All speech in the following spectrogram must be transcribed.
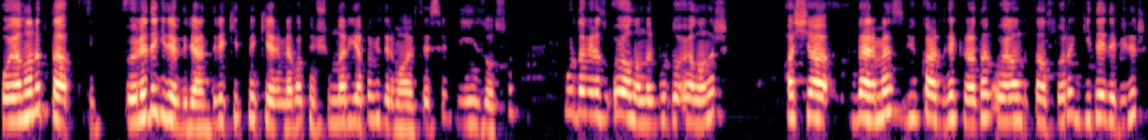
oyalanıp da öyle de gidebilir yani. Direkt gitmek yerine bakın şunları yapabilirim AFT'si. Bilginiz olsun. Burada biraz oyalanır. Burada oyalanır aşağı vermez. Yukarıda tekrardan oyalandıktan sonra gidebilir.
